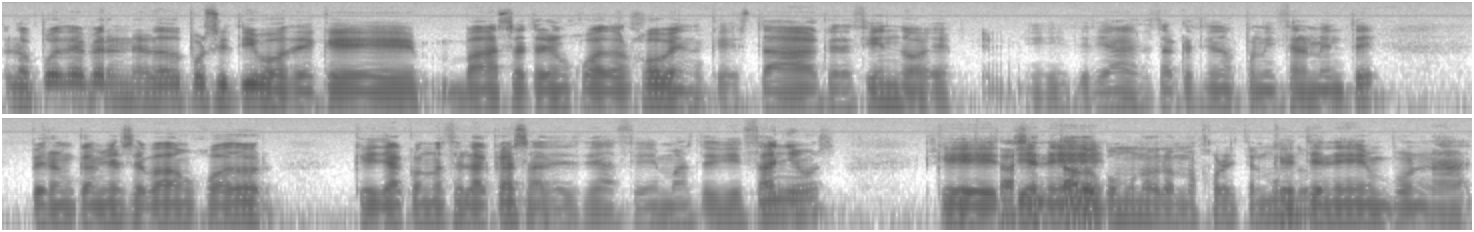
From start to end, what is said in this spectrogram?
lo puedes ver en el lado positivo de que vas a traer un jugador joven que está creciendo eh, y diría que está creciendo exponencialmente, pero en cambio se va a un jugador que ya conoce la casa desde hace más de 10 años, que tiene como uno de los mejores del mundo. Que tiene, buena,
